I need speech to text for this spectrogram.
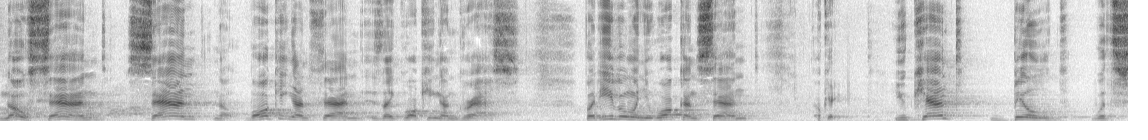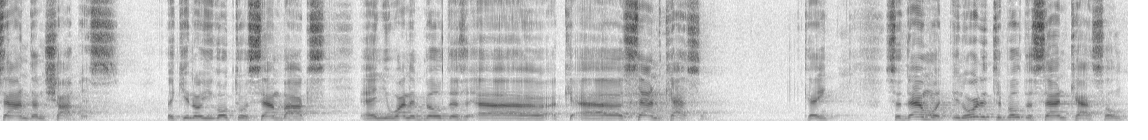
No, sand, sand, no. Walking on sand is like walking on grass. But even when you walk on sand, okay, you can't build with sand on Shabbos. Like, you know, you go to a sandbox and you want to build a, a, a sand castle. Okay? So then, what, in order to build a sand castle,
